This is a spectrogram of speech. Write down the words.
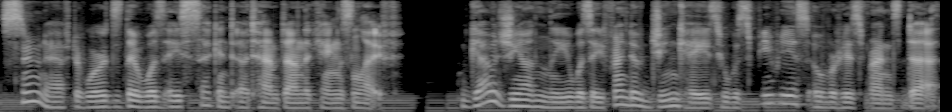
Soon afterwards, there was a second attempt on the king's life. Gao Jianli was a friend of Jin Kai's who was furious over his friend's death.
